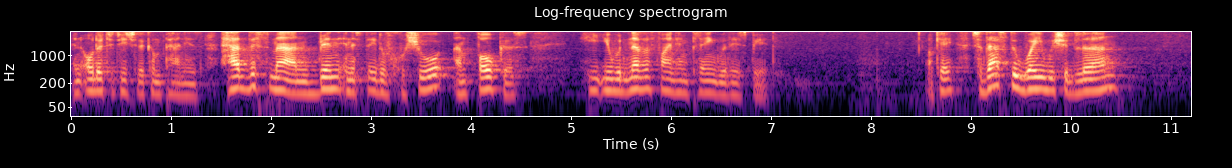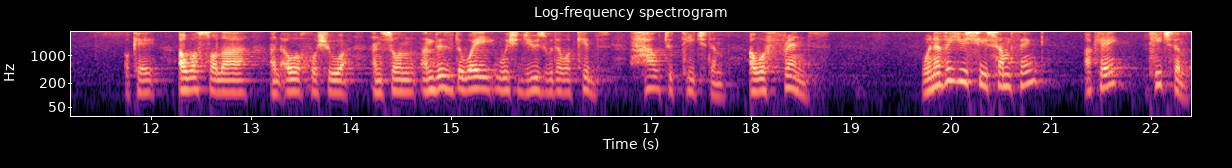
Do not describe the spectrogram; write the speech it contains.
in order to teach the companions. Had this man been in a state of khushu' and focus, he, you would never find him playing with his beard. Okay? So that's the way we should learn. Okay? Our salah and our khushu' and so on. And this is the way we should use with our kids. How to teach them. Our friends. Whenever you see something, okay, teach them.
